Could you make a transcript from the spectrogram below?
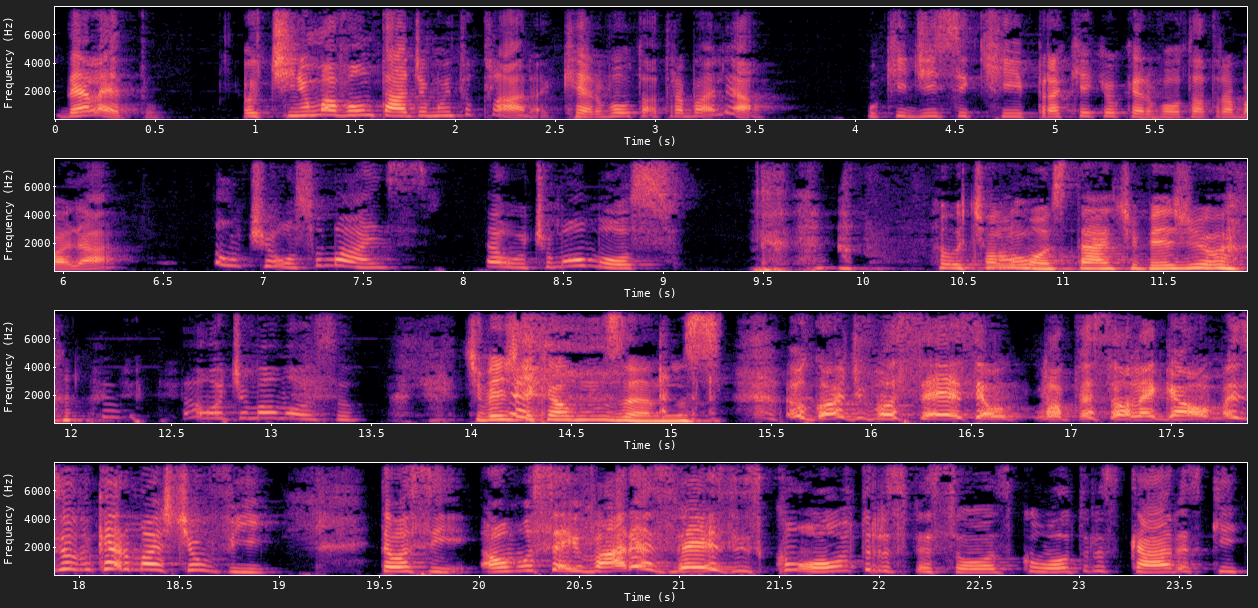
deleto. Eu tinha uma vontade muito clara, quero voltar a trabalhar. O que disse que para que, que eu quero voltar a trabalhar? Não te ouço mais. É o último almoço. o último Falou? almoço, tá? Te vejo. O último almoço. Te vejo daqui a alguns anos. eu gosto de você, você é uma pessoa legal, mas eu não quero mais te ouvir. Então, assim, almocei várias vezes com outras pessoas, com outros caras que,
